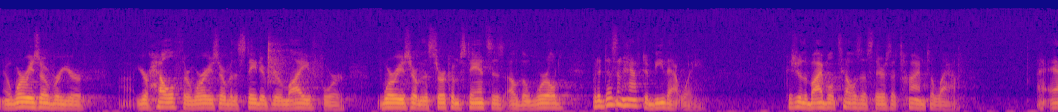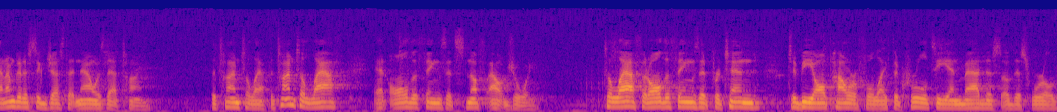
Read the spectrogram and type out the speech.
you know, worries over your, uh, your health or worries over the state of your life or worries over the circumstances of the world. But it doesn't have to be that way. Because you know, the Bible tells us there's a time to laugh. And I'm going to suggest that now is that time. The time to laugh. The time to laugh at all the things that snuff out joy. To laugh at all the things that pretend to be all powerful like the cruelty and madness of this world.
